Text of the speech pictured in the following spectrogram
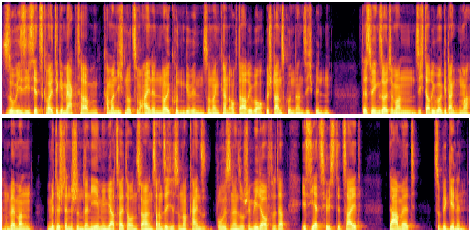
So wie Sie es jetzt heute gemerkt haben, kann man nicht nur zum einen Neukunden gewinnen, sondern kann auch darüber auch Bestandskunden an sich binden. Deswegen sollte man sich darüber Gedanken machen, wenn man mittelständisches Unternehmen im Jahr 2022 ist und noch keinen professionellen Social Media Auftritt hat, ist jetzt höchste Zeit, damit zu beginnen.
